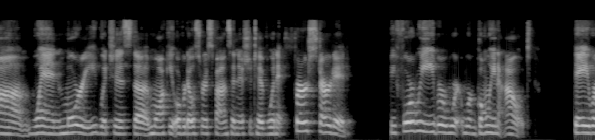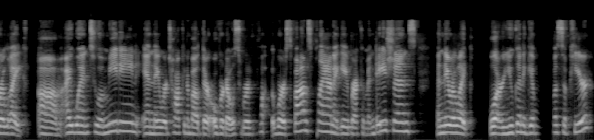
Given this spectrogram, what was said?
um when MORI, which is the Milwaukee Overdose Response Initiative, when it first started, before we even were, were going out, they were like, um, I went to a meeting and they were talking about their overdose re- response plan. I gave recommendations and they were like, Well, are you going to give us a peer?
